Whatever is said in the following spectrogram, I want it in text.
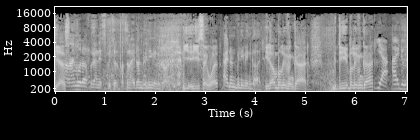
Yes. I'm more of a spiritual person. I don't believe in God. You, you say what? I don't believe in God. You don't believe in God. Do you believe in God? Yeah, I do.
